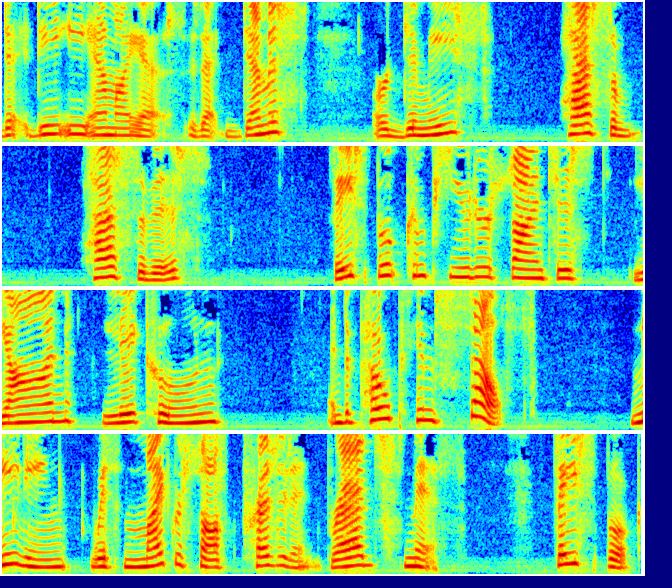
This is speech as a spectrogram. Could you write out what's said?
D E M I S. Is that Demis or Demis Hassab? Hassabis, Facebook computer scientist Yann LeCun, and the Pope himself meeting with Microsoft President Brad Smith, Facebook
